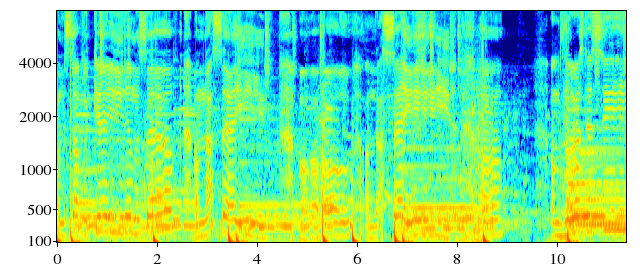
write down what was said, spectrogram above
I'm suffocating myself. I'm not safe. Oh, oh, oh. I'm not safe. Uh, I'm lost at sea,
